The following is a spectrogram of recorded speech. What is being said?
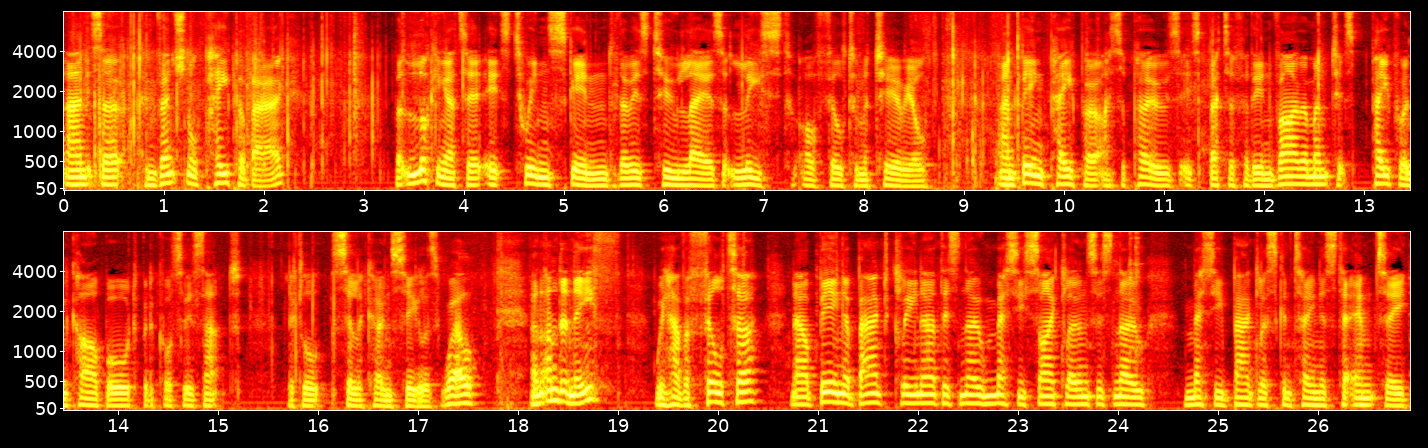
and it's a conventional paper bag but looking at it it's twin skinned there is two layers at least of filter material. And being paper I suppose it's better for the environment. It's paper and cardboard but of course there's that little silicone seal as well. And underneath we have a filter. Now being a bagged cleaner there's no messy cyclones there's no messy bagless containers to empty.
